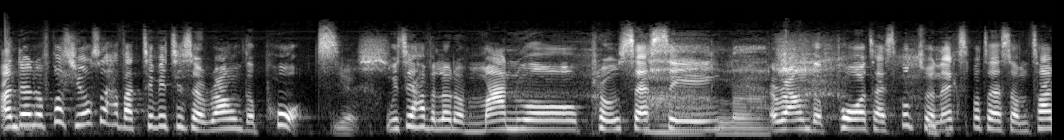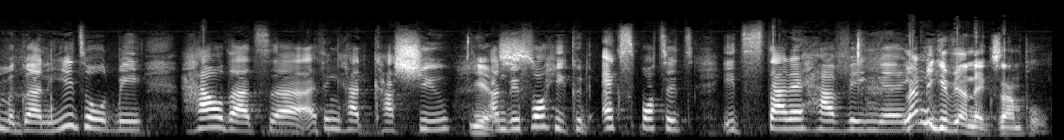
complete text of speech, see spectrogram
and then of course you also have activities around the ports. Yes. We still have a lot of manual processing around the port. I spoke to an exporter some time ago, and he told me how that uh, I think had cashew, and before he could export it, it started having. Uh, Let me give you an example.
